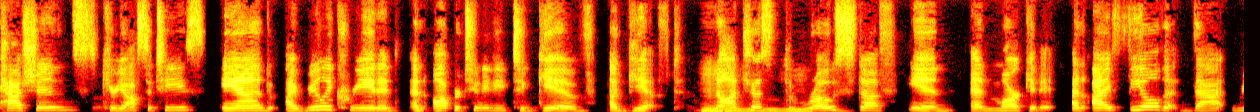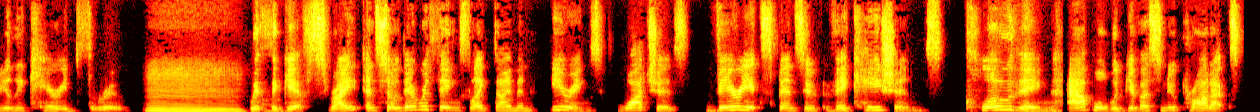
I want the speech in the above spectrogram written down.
passions, curiosities. And I really created an opportunity to give a gift, mm. not just hmm. throw stuff in and market it. And I feel that that really carried through mm. with the gifts, right? And so there were things like diamond earrings, watches, very expensive vacations, clothing. Apple would give us new products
